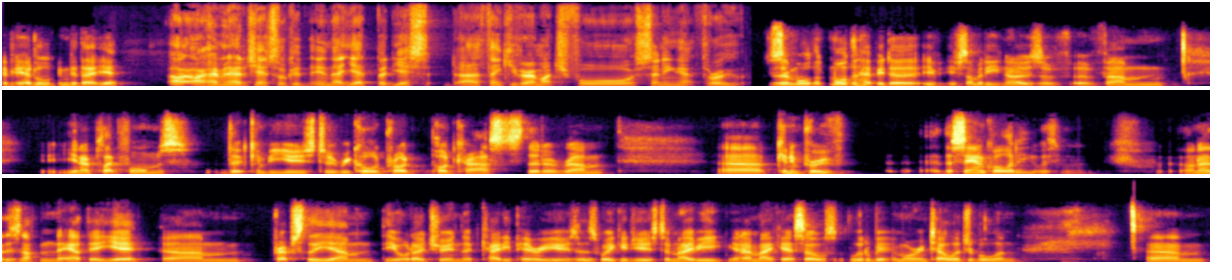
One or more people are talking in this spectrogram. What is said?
Have you had a look into that yet? I haven't had a chance to look in that yet, but yes, uh, thank you very much for sending that through. So more than more than happy to if, if somebody knows of, of um, you know platforms that can be used to record prod, podcasts that are um, uh, can improve the sound quality. I know there's nothing out there yet. Um, perhaps the um, the auto tune that Katy Perry uses, we could use to maybe you know make ourselves a little bit more intelligible and um,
